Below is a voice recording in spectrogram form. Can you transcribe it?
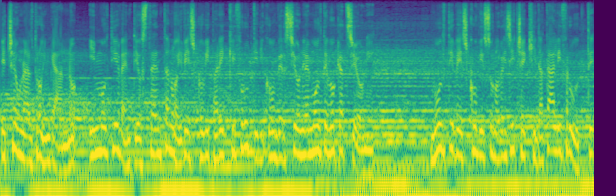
E c'è un altro inganno, in molti eventi ostentano ai vescovi parecchi frutti di conversione e molte vocazioni. Molti vescovi sono resi ciechi da tali frutti,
